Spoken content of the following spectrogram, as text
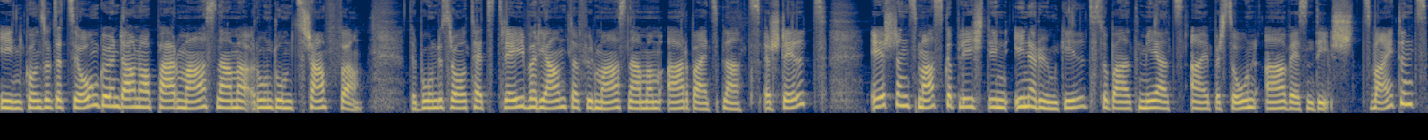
In Konsultation gehen auch noch ein paar Maßnahmen rund um das Schaffen. Der Bundesrat hat drei Varianten für Maßnahmen am Arbeitsplatz erstellt. Erstens, Maskenpflicht in Innenräumen gilt, sobald mehr als eine Person anwesend ist. Zweitens,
